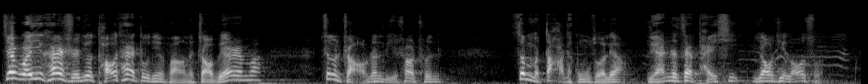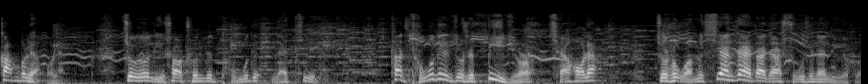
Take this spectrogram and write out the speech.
结果一开始就淘汰杜近芳了，找别人吧。正找着李少春，这么大的工作量，连着在排戏，腰肌劳损，干不了了，就由李少春的徒弟来替他。他徒弟就是 B 角钱浩亮。就是我们现在大家熟悉的李玉和，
